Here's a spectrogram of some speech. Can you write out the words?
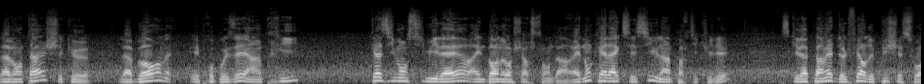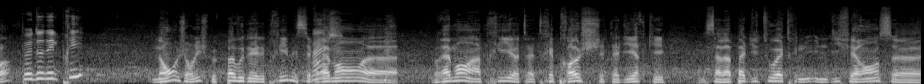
L'avantage, c'est que la borne est proposée à un prix quasiment similaire à une borne de recharge standard. Et donc elle est accessible à un particulier, ce qui va permettre de le faire depuis chez soi. Pouvez donner le prix? Non, aujourd'hui je ne peux pas vous donner le prix, mais c'est vraiment, euh, vraiment un prix euh, très, très proche, c'est-à-dire que ça ne va pas du tout être une, différence euh,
